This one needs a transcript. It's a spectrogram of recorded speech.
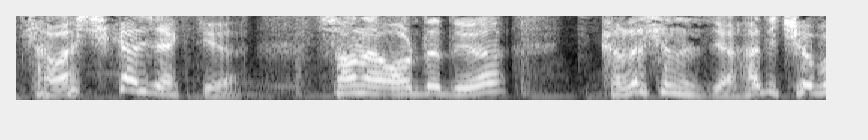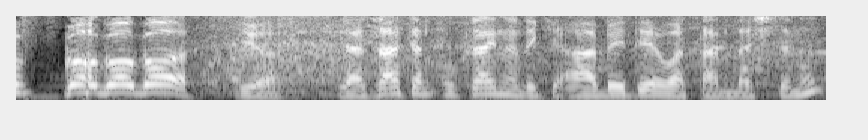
savaş çıkaracak diyor. Sonra orada diyor kalırsınız diyor. Hadi çabuk go go go diyor. Ya zaten Ukrayna'daki ABD vatandaşlarının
